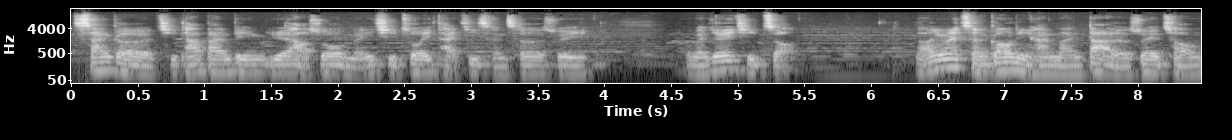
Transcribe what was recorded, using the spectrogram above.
三个其他班兵约好说，我们一起坐一台计程车，所以我们就一起走。然后因为成功岭还蛮大的，所以从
